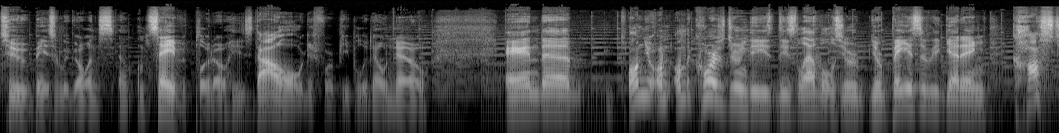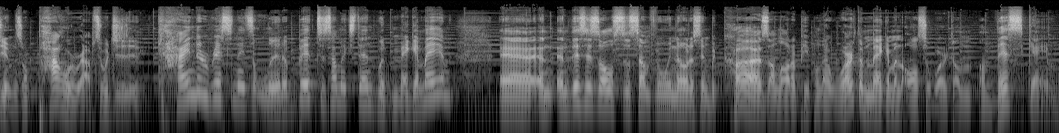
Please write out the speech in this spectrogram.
to basically go and, and save Pluto, his dog, for people who don't know. And uh, on your on, on the course during these these levels, you're you're basically getting costumes or power ups, which is kind of resonates a little bit to some extent with Mega Man. Uh, and and this is also something we're noticing because a lot of people that worked on Mega Man also worked on on this game.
